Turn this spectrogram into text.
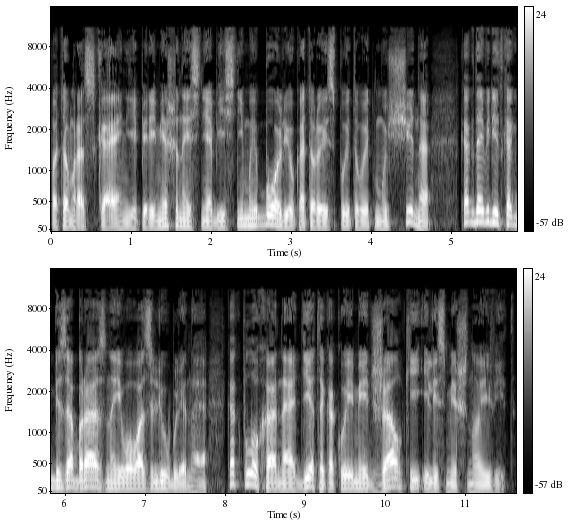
потом раскаяние, перемешанное с необъяснимой болью, которую испытывает мужчина, когда видит, как безобразна его возлюбленная, как плохо она одета, какой имеет жалкий или смешной вид.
